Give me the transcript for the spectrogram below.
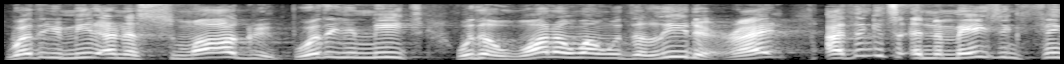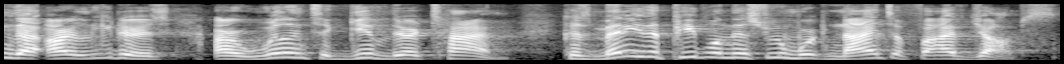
whether you meet in a small group, whether you meet with a one on one with the leader, right? I think it's an amazing thing that our leaders are willing to give their time. Because many of the people in this room work nine to five jobs.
